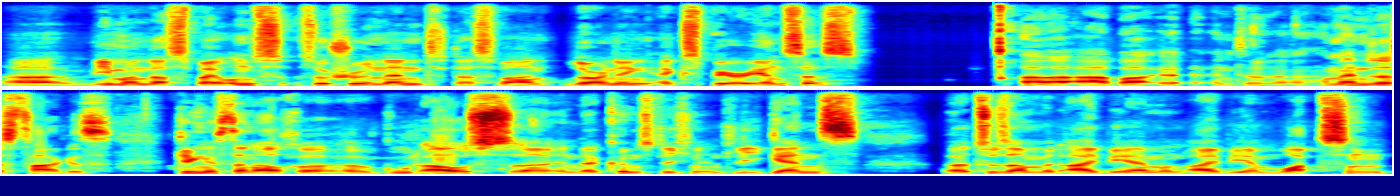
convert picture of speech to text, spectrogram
äh, wie man das bei uns so schön nennt. Das waren Learning Experiences. Äh, aber äh, äh, am Ende des Tages ging es dann auch gut aus in der künstlichen Intelligenz zusammen mit IBM und IBM Watson.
